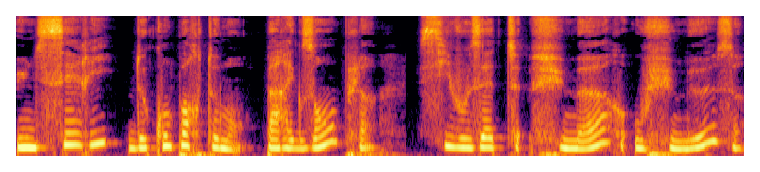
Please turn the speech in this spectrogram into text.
une série de comportements. Par exemple, si vous êtes fumeur ou fumeuse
